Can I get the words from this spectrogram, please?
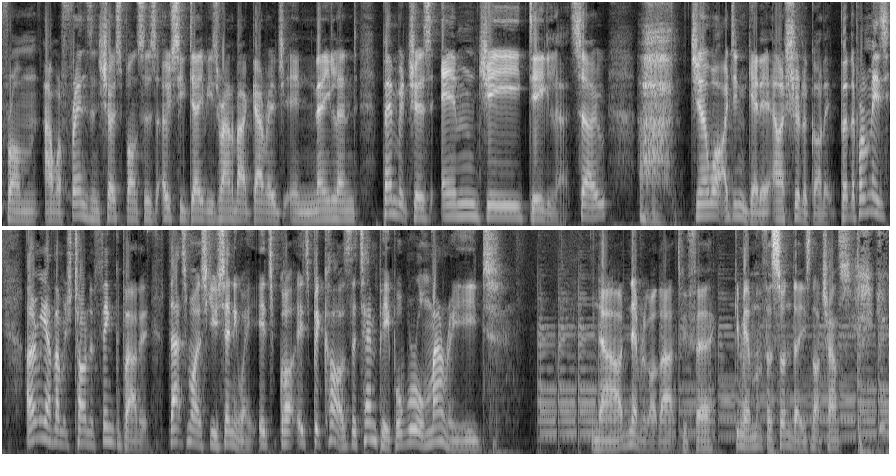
from our friends and show sponsors OC Davies Roundabout Garage in Neyland, Pembrokeshire's MG dealer. So, ah, do you know what? I didn't get it and I should have got it. But the problem is, I don't really have that much time to think about it. That's my excuse anyway. It's got it's because the 10 people were all married. No, I'd never got that, to be fair. Give me a month of Sundays, not a chance.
